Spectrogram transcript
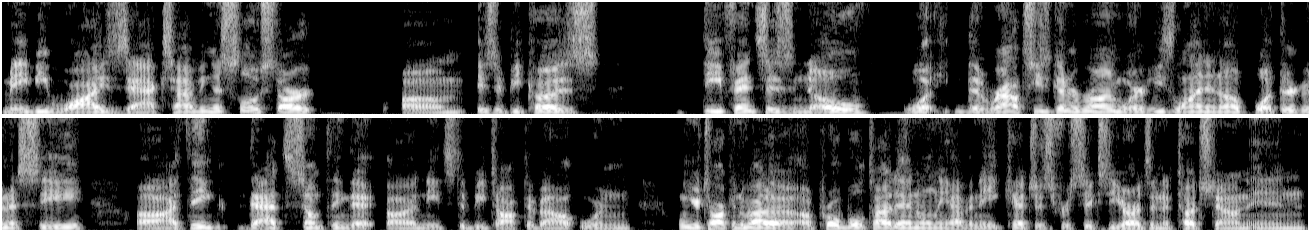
maybe why Zach's having a slow start. Um, is it because defenses know what the routes he's going to run, where he's lining up, what they're going to see? Uh, I think that's something that uh, needs to be talked about when when you're talking about a, a Pro Bowl tight end only having eight catches for 60 yards and a touchdown in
